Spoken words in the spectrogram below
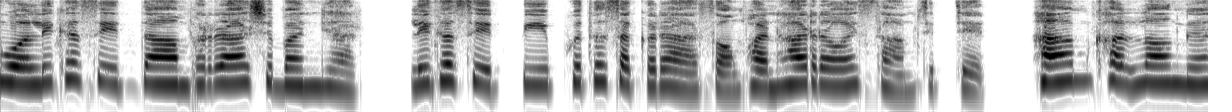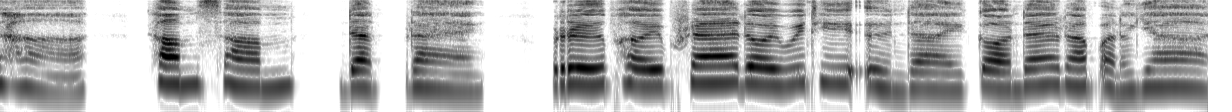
งวนลิขสิทธิ์ตามพระราชบัญญัติ ลิขสิทธิ์ปีพุทธศักราช 2537 ห้ามคัดลอกเนื้อหาทำซ้ำ ดัดแปลง หรือเผยแพร่โดยวิธีอื่นใดก่อนได้รับอนุญาต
